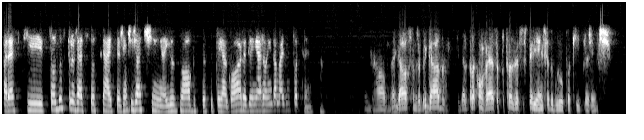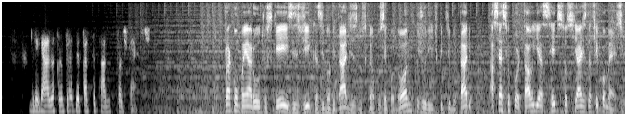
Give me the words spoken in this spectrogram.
Parece que todos os projetos sociais que a gente já tinha e os novos que eu citei agora ganharam ainda mais importância. Legal, legal, Sandra. Obrigado. Obrigado pela conversa, por trazer essa experiência do grupo aqui para a gente. Obrigada, foi um prazer participar desse podcast. Para acompanhar outros cases, dicas e novidades nos campos econômico, jurídico e tributário, acesse o portal e as redes sociais da FEComércio.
